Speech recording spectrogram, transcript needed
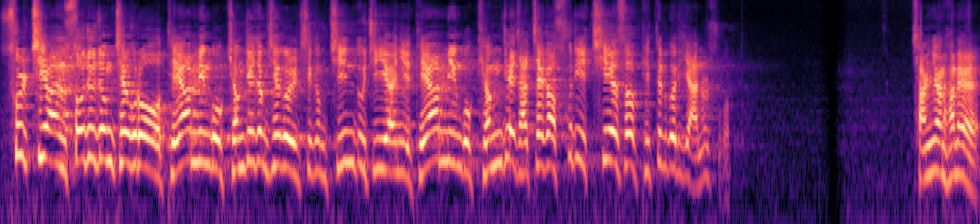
술 취한 소주 정책으로 대한민국 경제 정책을 지금 진두지휘하니 대한민국 경제 자체가 술이 취해서 비틀거리지 않을 수가 없다. 작년 한 해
